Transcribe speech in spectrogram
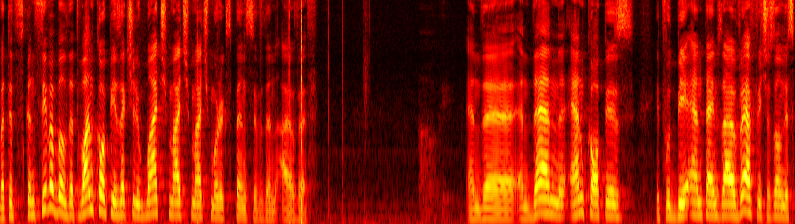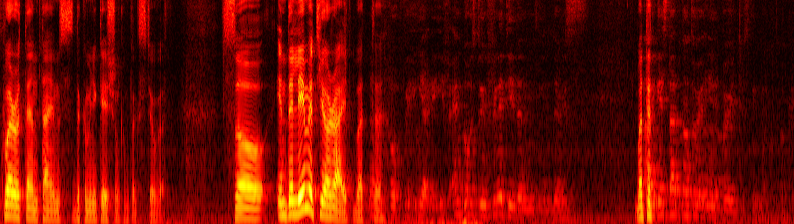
But it's conceivable that one copy is actually much, much, much more expensive than I of f. Ah, okay. And, uh, and then n copies, it would be n times I of f, which is only square root n times the communication complexity of f. So in the limit, you're right, but No, uh, but for, yeah, if n goes to infinity, then there is. but I it guess that's not very, very interesting. But okay.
